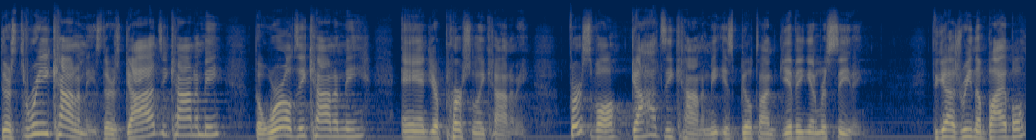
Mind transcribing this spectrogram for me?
there's three economies. There's God's economy, the world's economy, and your personal economy. First of all, God's economy is built on giving and receiving. If you guys read the Bible,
